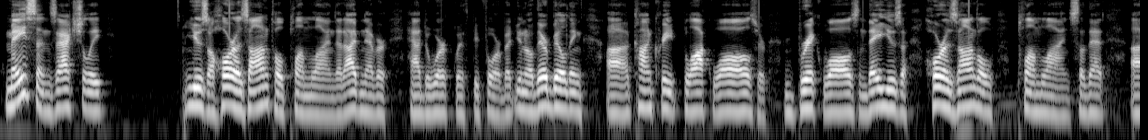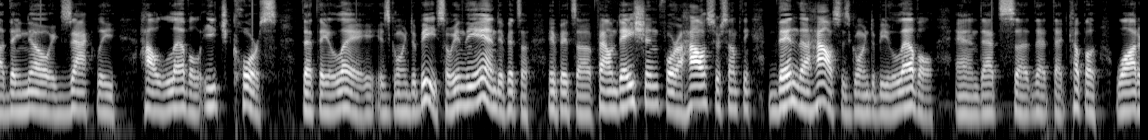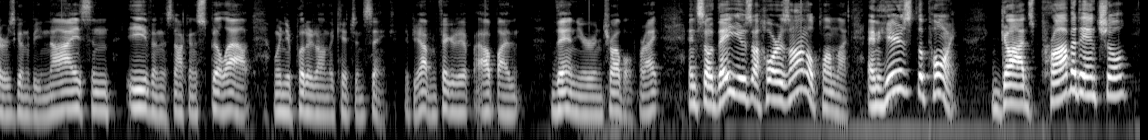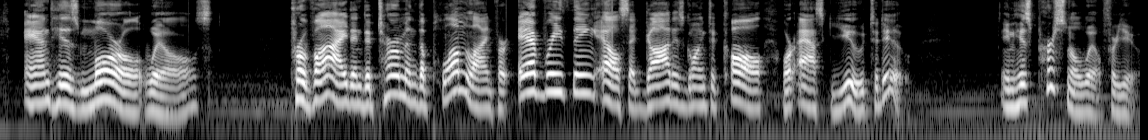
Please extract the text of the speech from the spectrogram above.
Masons actually use a horizontal plumb line that I've never had to work with before. But you know, they're building uh, concrete block walls or brick walls, and they use a horizontal plumb line so that uh, they know exactly how level each course that they lay is going to be. So in the end, if it's a if it's a foundation for a house or something, then the house is going to be level, and that's uh, that that cup of water is going to be nice and even. It's not going to spill out when you put it on the kitchen sink. If you haven't figured it out by then, you're in trouble, right? And so they use a horizontal plumb line. And here's the point: God's providential and His moral wills provide and determine the plumb line for everything else that God is going to call or ask you to do in His personal will for you.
